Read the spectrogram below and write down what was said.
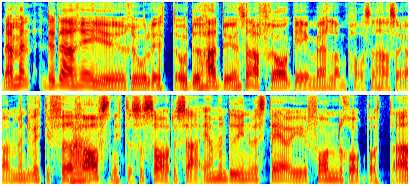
Nej men det där är ju roligt och du hade ju en sån här fråga i mellanpausen här, så Jan, men du vet i förra Ja. avsnittet så sa du så här, ja men du investerar ju i fondrobotar,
